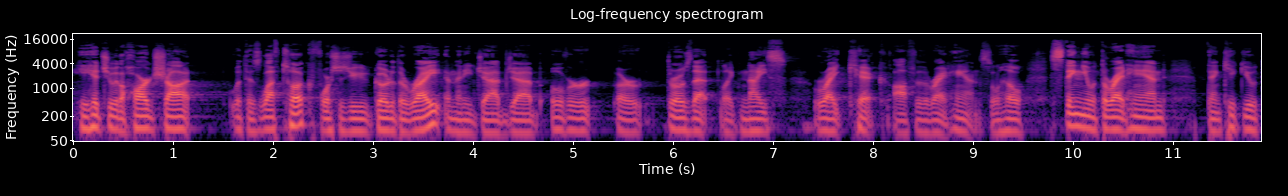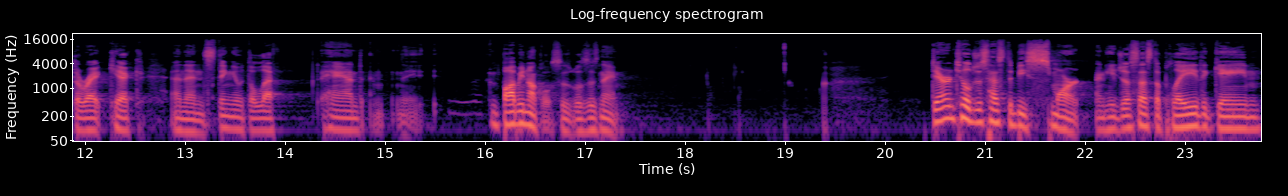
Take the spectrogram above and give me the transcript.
He hits you with a hard shot with his left hook, forces you to go to the right, and then he jab jab over or throws that like nice right kick off of the right hand. So he'll sting you with the right hand, then kick you with the right kick, and then sting you with the left hand. Bobby Knuckles was his name. Darren Till just has to be smart, and he just has to play the game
